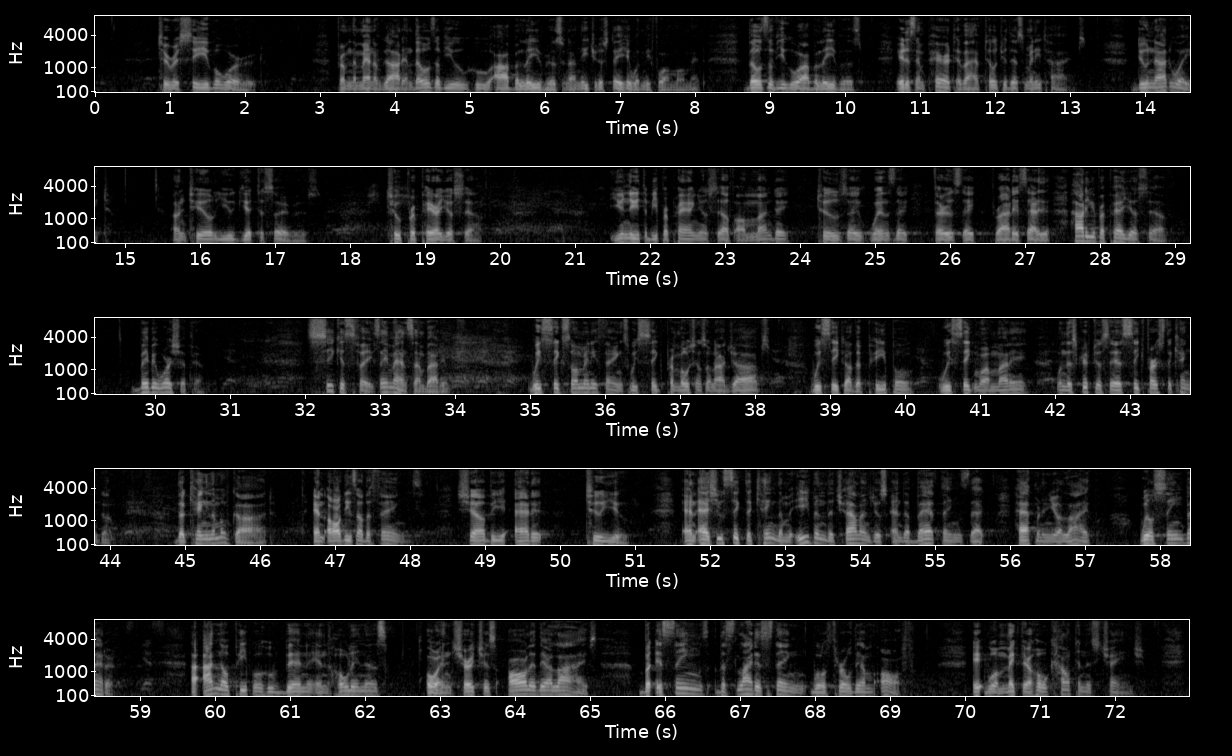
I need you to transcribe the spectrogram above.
to receive a word from the man of God. And those of you who are believers, and I need you to stay here with me for a moment, those of you who are believers, it is imperative, I have told you this many times, do not wait until you get to service to prepare yourself. You need to be preparing yourself on Monday, Tuesday, Wednesday, Thursday, Friday, Saturday. How do you prepare yourself? Baby, worship Him. Seek His face. Amen, somebody. We seek so many things. We seek promotions on our jobs. We seek other people. We seek more money. When the scripture says, seek first the kingdom, the kingdom of God, and all these other things shall be added to you. And as you seek the kingdom, even the challenges and the bad things that happen in your life will seem better. I know people who've been in holiness or in churches all of their lives, but it seems the slightest thing will throw them off. It will make their whole countenance change.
